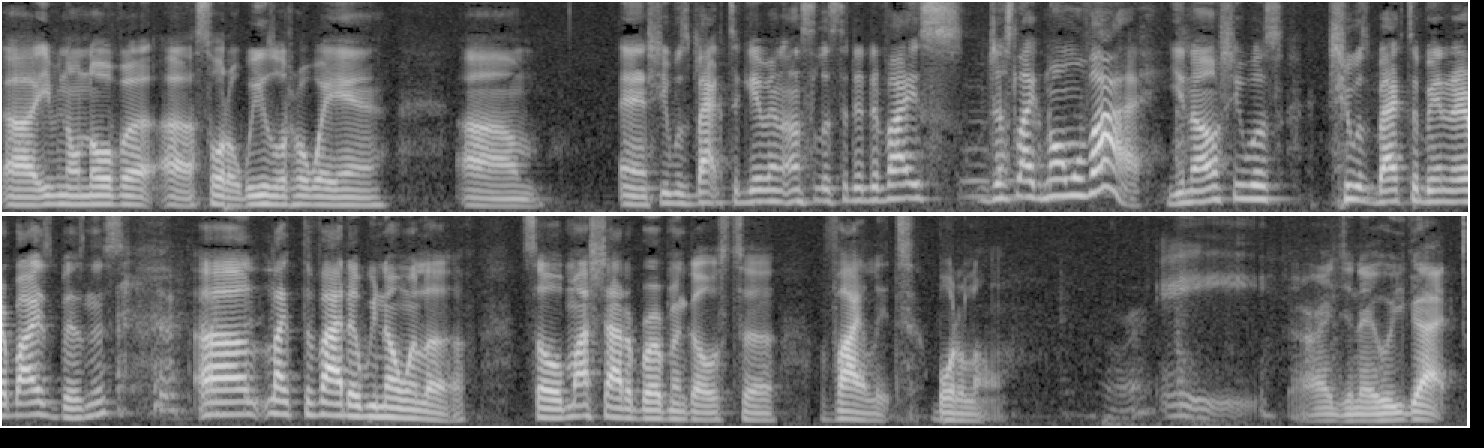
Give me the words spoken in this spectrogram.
uh, even though Nova uh, sort of weaseled her way in. Um, and she was back to giving unsolicited advice, just like normal Vi. You know, she was she was back to being in everybody's business, uh, like the Vi that we know and love. So my shot of bourbon goes to Violet Bordelon. Hey. All right, Janae, who you got?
